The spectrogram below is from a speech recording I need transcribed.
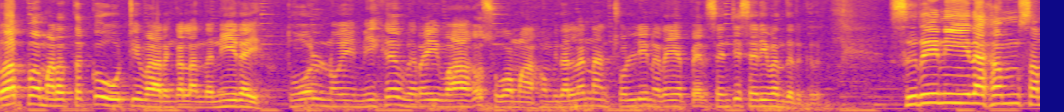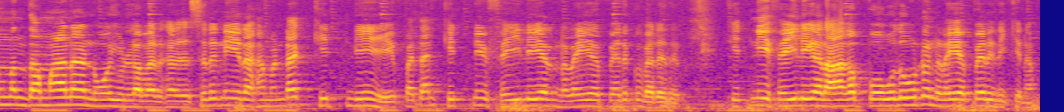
வேப்ப மரத்துக்கு ஊற்றி வாருங்கள். அந்த நீரை தோல் நோய் மிக விரைவாக சுகமாகும். இதெல்லாம் நான் சொல்லி நிறைய பேர் செஞ்சு சரி வந்திருக்குது. சிறுநீரகம் சம்பந்தமான நோயுள்ளவர்கள். சிறுநீரகம் என்றால் கிட்னி இப்போ தான் கிட்னி ஃபெயிலியர் நிறைய பேருக்கு வருது. கிட்னி ஃபெயிலியர் ஆக போகுதுன்னு நிறைய பேர் இருக்கணும்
